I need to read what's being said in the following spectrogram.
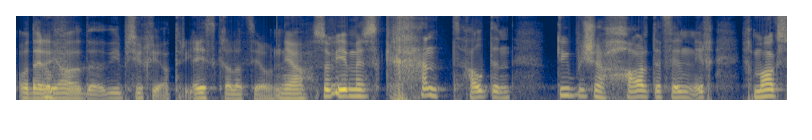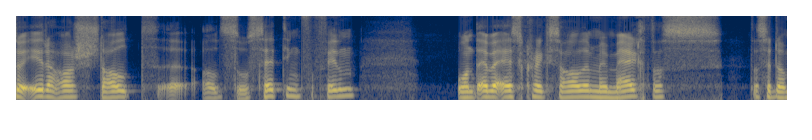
Oder ja, die, die Psychiatrie. Eskalation. Ja, so wie man es kennt, halt ein typischer harter Film. Ich, ich mag so ihre Anstalt äh, als so Setting von Film. Und eben S. Craig Sahler, man merkt, dass, dass er da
